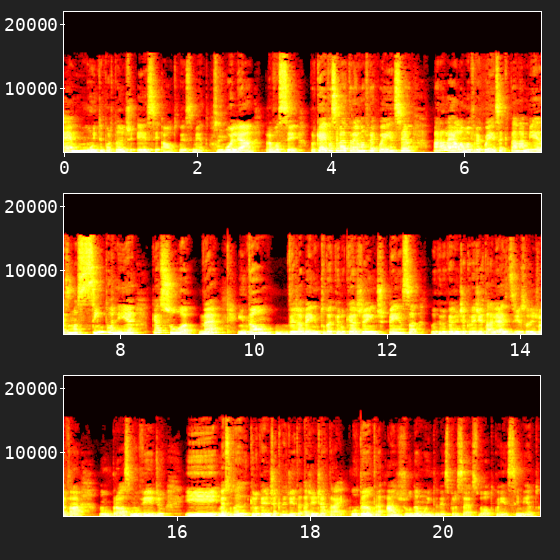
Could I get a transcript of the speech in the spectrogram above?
é muito importante esse autoconhecimento. Sim. Olhar para você. Porque aí você vai atrair uma frequência paralela, uma frequência que está na mesma sintonia que a sua, né? Então, veja bem, tudo aquilo que a gente pensa, tudo aquilo que a gente acredita, aliás, disso a gente vai falar num próximo vídeo, e mas tudo aquilo que a gente acredita, a gente atrai. O Tantra ajuda muito nesse processo do autoconhecimento.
